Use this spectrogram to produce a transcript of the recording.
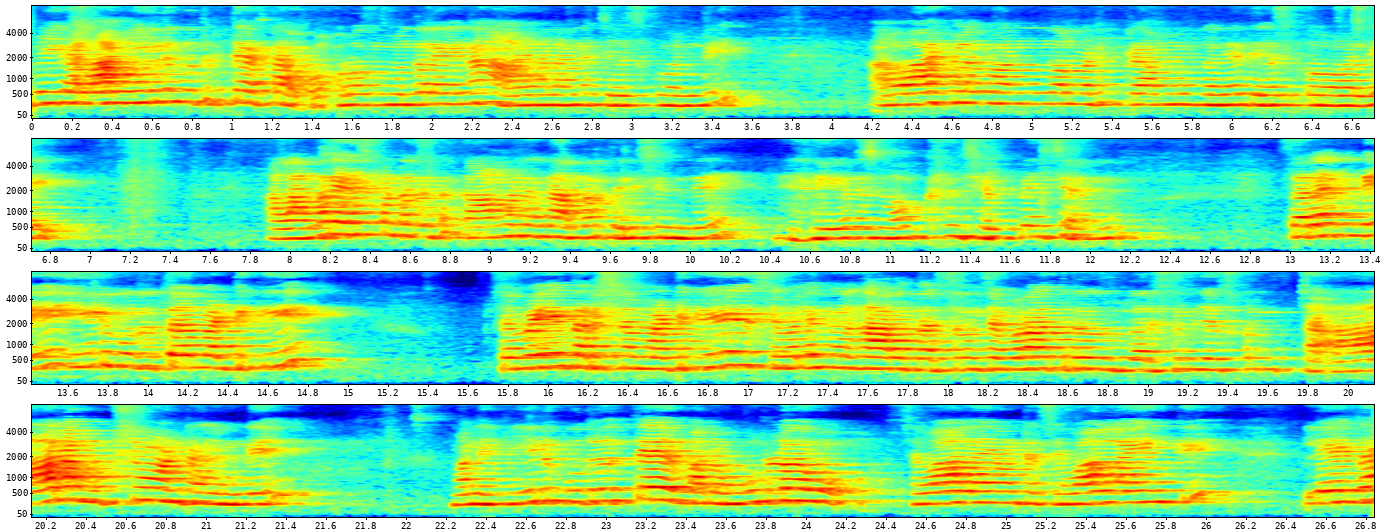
మీకు అలా వీలు కుదిరితే అట్ట ఒకరోజు ముందరైనా ఆయాలనే చేసుకోండి. ఆ వాకిల మందుల బట్టి ప్రాముఖ్యంగానే అనేది వేసుకోవాలి. వాళ్ళందరూ వేసుకుంటారు కదా కామన్ అని అందరూ తెలిసిందే. ఏదో చెప్పేశాను. సరే అండి వీలు కుదిరితే మట్టికి శివయ్య దర్శనం మట్టికి శివలింగ హార దర్శనం శివరాత్రి దర్శనం చేసుకుని చాలా ముఖ్యం అంటారండి. మనకి వీలు కుదిరితే మన ఊళ్ళో శివాలయం అంటే శివాలయంకి లేదా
